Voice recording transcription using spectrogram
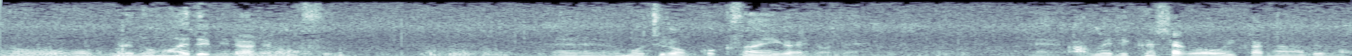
の目の前で見られます、えー、もちろん国産以外のね、えアメリカ車が多いかなでも、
